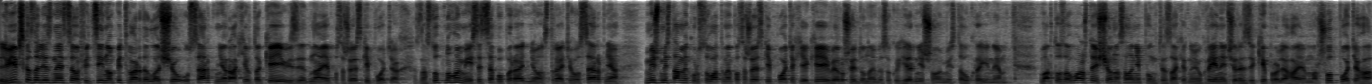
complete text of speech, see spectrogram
Львівська залізниця офіційно підтвердила, що у серпні Рахів та Київ з'єднає пасажирський потяг. З наступного місяця, попередньо з 3 серпня, між містами курсуватиме пасажирський потяг, який вирушить до найвисокогірнішого міста України. Варто зауважити, що населені пункти Західної України, через які пролягає маршрут потяга,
